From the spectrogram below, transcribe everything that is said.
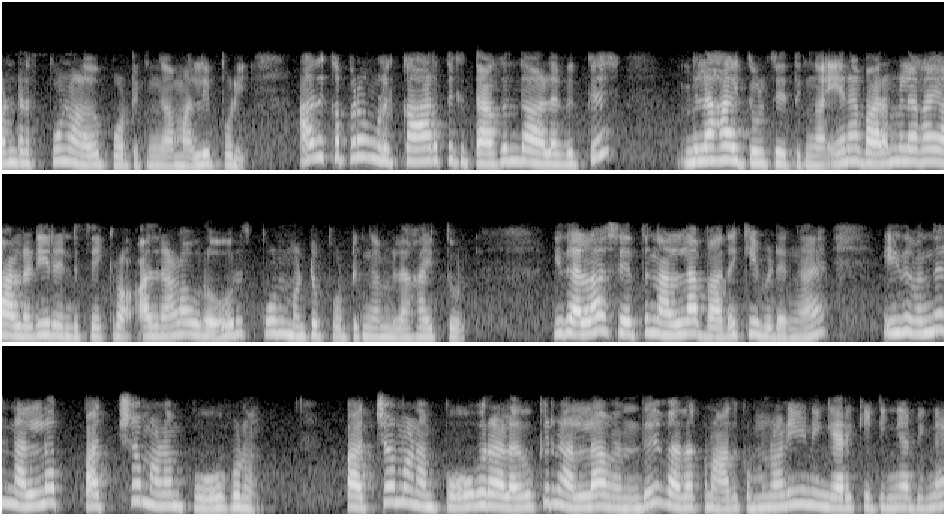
ஒன்றரை ஸ்பூன் அளவு போட்டுக்கங்க மல்லிப்பொடி. அதுக்கப்புறம் உங்களுக்கு காரத்துக்கு தகுந்த அளவுக்கு மிளகாய் தூள் சேர்த்துக்கங்க. ஏன்னா வரமிளகாய் ஆல்ரெடி ரெண்டு சேர்க்குறோம். அதனால் ஒரு ஒரு ஸ்பூன் மட்டும் போட்டுங்க மிளகாய் தூள். இதெல்லாம் சேர்த்து நல்லா வதக்கி விடுங்க. இது வந்து நல்லா பச்சை மணம் போகணும். பச்சை மணம் போகிற அளவுக்கு நல்லா வந்து வதக்கணும். அதுக்கு முன்னாடியே நீங்கள் இறக்கிட்டீங்க அப்படின்னா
